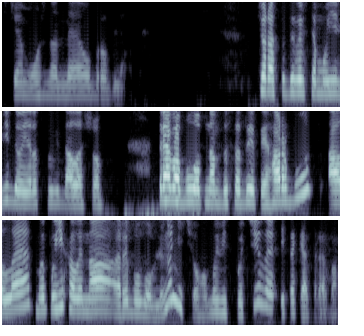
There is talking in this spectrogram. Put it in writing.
Ще можна не обробляти. Вчора, хто дивився моє відео, я розповідала, що треба було б нам досадити гарбуз, але ми поїхали на риболовлю. Ну нічого, ми відпочили і таке треба.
